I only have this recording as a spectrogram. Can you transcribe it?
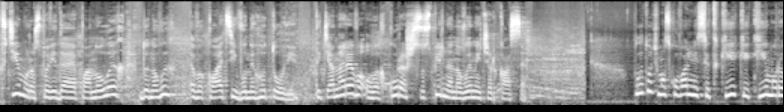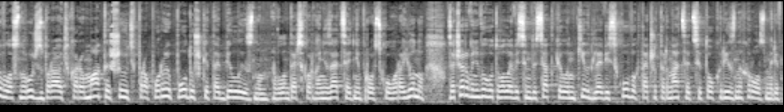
Втім, розповідає пан Олег, до нових евакуацій вони готові. Тетяна Рева, Олег Кураш, Суспільне новини Черкаси. Плетуть маскувальні сітки, кікімори, власноруч збирають каремати, шиють прапори, подушки та білизну. Волонтерська організація Дніпровського району за червень виготовила 80 килимків для військових та 14 сіток різних розмірів.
